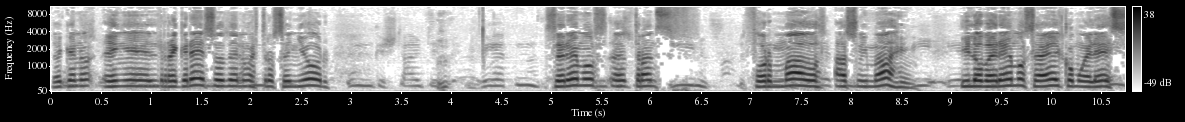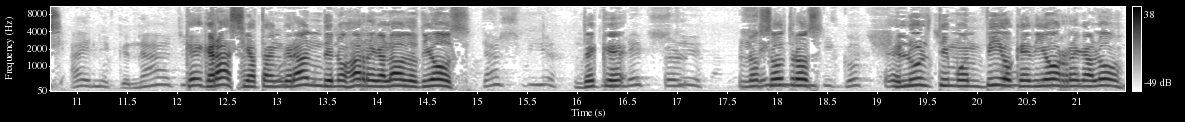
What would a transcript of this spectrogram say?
de que en el regreso de nuestro Señor seremos eh, transformados a su imagen y lo veremos a Él como Él es. Qué gracia tan grande nos ha regalado Dios de que nosotros el último envío que Dios regaló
